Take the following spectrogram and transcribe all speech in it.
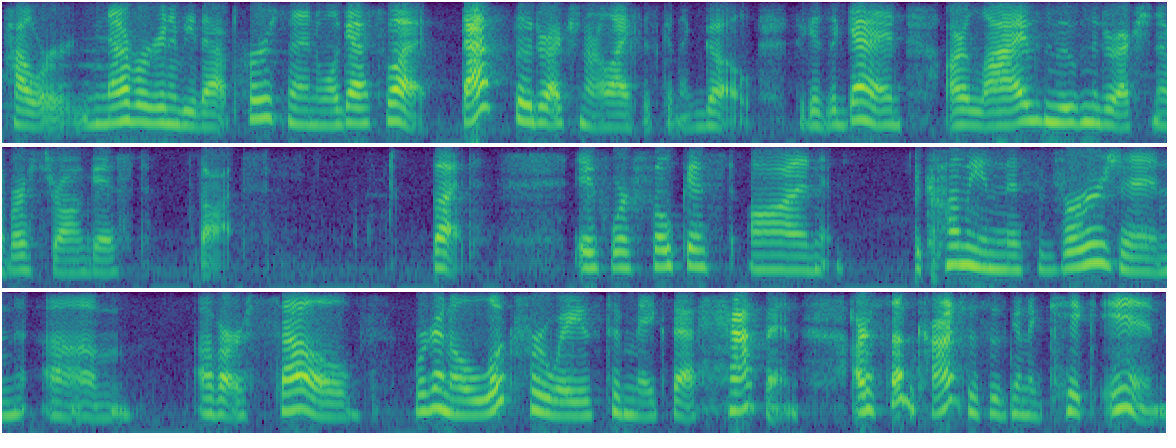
how we're never going to be that person well guess what that's the direction our life is going to go. Because again, our lives move in the direction of our strongest thoughts. But if we're focused on becoming this version um, of ourselves, we're going to look for ways to make that happen. Our subconscious is going to kick in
